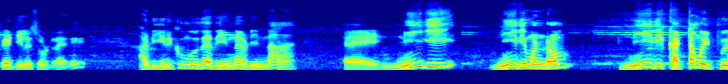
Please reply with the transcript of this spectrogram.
பேட்டியில் சொல்கிறாரு அப்படி இருக்கும்போது அது என்ன அப்படின்னா நீதி நீதிமன்றம் நீதி கட்டமைப்பு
